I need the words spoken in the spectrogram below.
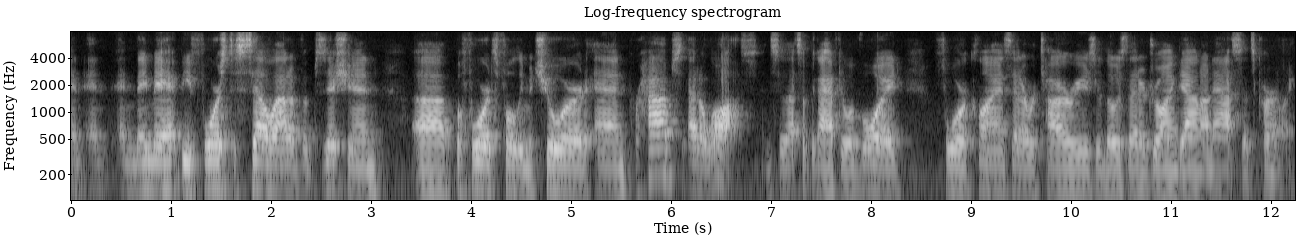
and, and, and they may be forced to sell out of a position uh, before it's fully matured and perhaps at a loss. And so that's something I have to avoid for clients that are retirees or those that are drawing down on assets currently.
